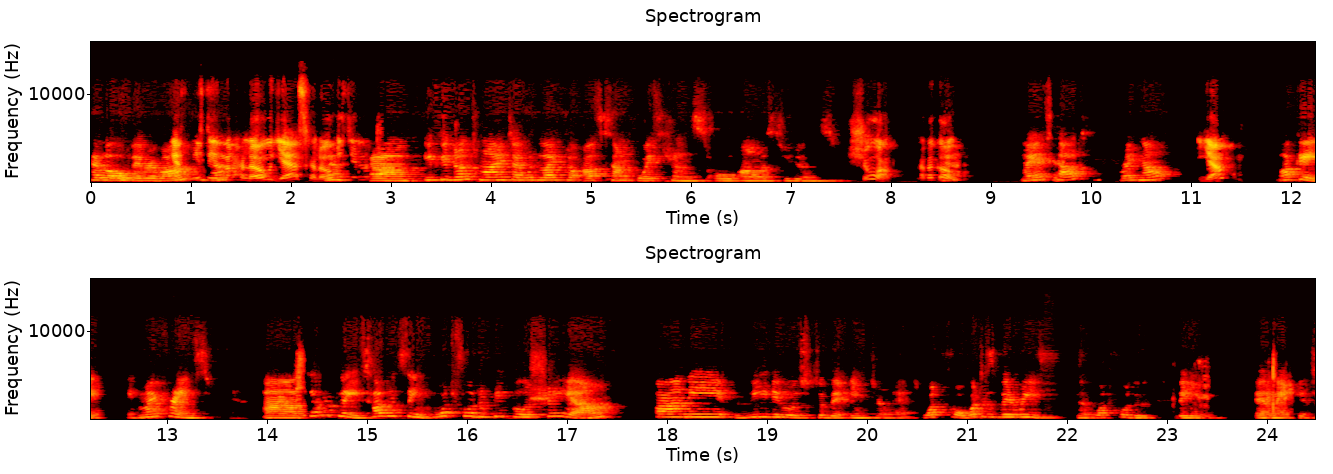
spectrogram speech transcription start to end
hello, everyone. Yes, Miss Dina, hello. Yes, hello, Miss Dina. Um, if you don't mind, I would like to ask some questions of our students. Sure, have a go. Yeah. May I start right now? Yeah. Okay, my friends, uh, tell me please, how do you think, what for do people share funny videos to the internet? What for? What is the reason? What for do they uh, make it?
